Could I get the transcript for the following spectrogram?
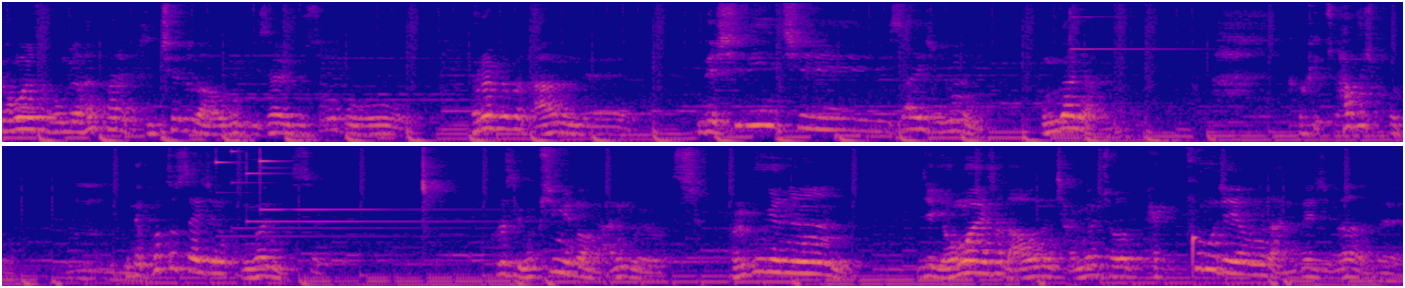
영화에서 보면 한 판에 부채도 나오고 미사일도 쏘고 별의별 거 다 하는데 근데 12인치 사이즈는 공간이 안 돼요. 그렇겠죠. 하고 싶어도. 음. 근데 포토 사이즈는 공간이 있어요. 그래서 욕심이 막 나는 거예요. 결국에는 이제 영화에서 나오는 장면처럼 100% 재현은 안 되지만 네.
